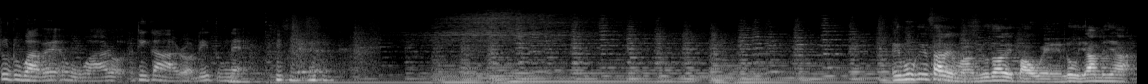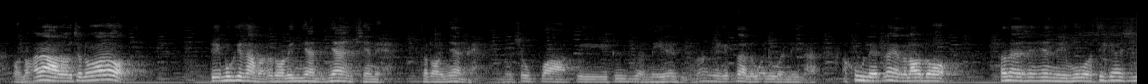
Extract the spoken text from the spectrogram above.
တူတူပါပဲဟိုကတော့အဓိကကတော့လေသူနဲ့အိမ်မှုကိစ္စတွေမှာအမျိုးသားတွေပါဝင်လို့ရမရပေါ့နော်အဲ့ဒါတော့ကျွန်တော်ကတော့ ဒီအိမ်မှုကိစ္စမှာတော်တော်လေးညံ့ညံ့ချင်းတယ်တော်တော်ညံ့တယ်ဟိုရှုပ်ပွားပြီးတူးပြီးတော့နေတဲ့သူနော်ငယ်ကတက်လုံးအဲ့လိုပဲနေလာအခုလည်းတနေ့တော့တော့တန်းတန်းရှင်းရှင်းနေဖို့အစီကံရှိ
